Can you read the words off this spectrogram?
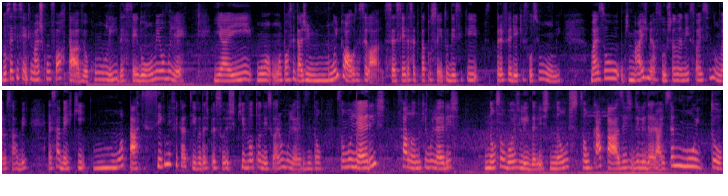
Você se sente mais confortável com um líder sendo homem ou mulher? E aí, uma, uma porcentagem muito alta, sei lá, 60%, 70% disse que preferia que fosse um homem. Mas o, o que mais me assusta não é nem só esse número, sabe? É saber que uma parte significativa das pessoas que votou nisso eram mulheres. Então, são mulheres falando que mulheres não são boas líderes, não são capazes de liderar. Isso é muito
